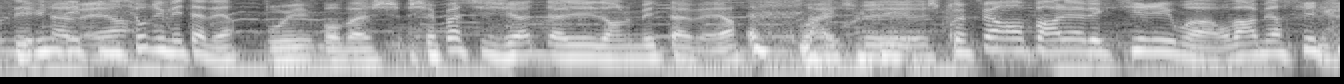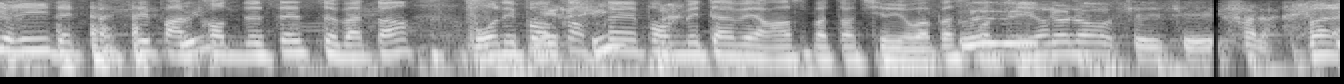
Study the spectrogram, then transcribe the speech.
c'est une définition du métavers. Oui, bon bah je sais pas si j'ai hâte d'aller dans le métavers. Ouais, je, vais- je préfère en parler avec Thierry, moi. On va remercier Thierry d'être passé par le 32-16 ce matin. Bon, on n'est pas Merci. encore prêt pour le métavers hein, ce matin, Thierry. On va pas se Oui, oui, mentir. non, non, c'est, c'est, voilà. Voilà.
